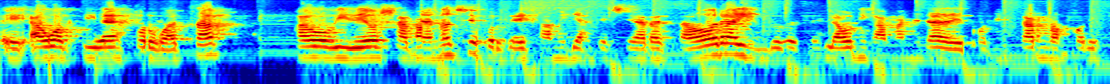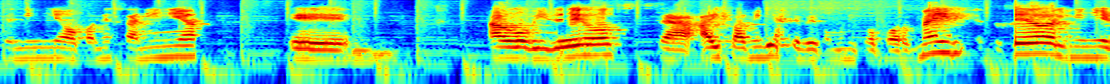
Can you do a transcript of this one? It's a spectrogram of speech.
eh, hago actividades por WhatsApp, hago videos ya la noche porque hay familias que llegan a esta hora y entonces es la única manera de conectarnos con ese niño o con esa niña. Eh, hago videos, o sea, hay familias que me comunico por mail, entonces el niño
